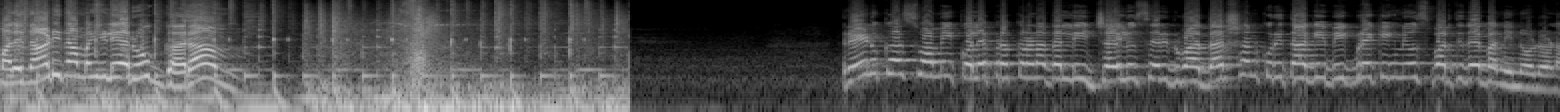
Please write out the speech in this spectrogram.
ಮಲೆನಾಡಿನ ಮಹಿಳೆಯರು ಗರಂ. ರೇಣುಕಾಸ್ವಾಮಿ ಕೊಲೆ ಪ್ರಕರಣದಲ್ಲಿ ಜೈಲು ಸೇರಿರುವ ದರ್ಶನ್ ಕುರಿತಾಗಿ ಬಿಗ್ ಬ್ರೇಕಿಂಗ್ ನ್ಯೂಸ್ ಬರ್ತಿದೆ. ಬನ್ನಿ ನೋಡೋಣ.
